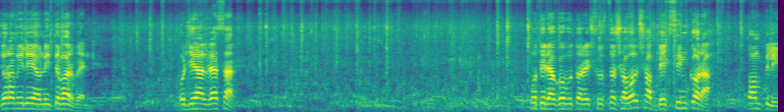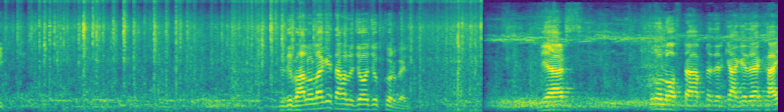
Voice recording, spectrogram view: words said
জোড়া মিলিয়েও নিতে পারবেন। অরিজিনাল রেসার প্রতিটা কবুতরে সুস্থ সবল, সব ভ্যাকসিন করা। কমপ্লিট যদি ভালো লাগে, তাহলে যোগাযোগ করবেন। পুরো লফটা আপনাদেরকে আগে দেখাই।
